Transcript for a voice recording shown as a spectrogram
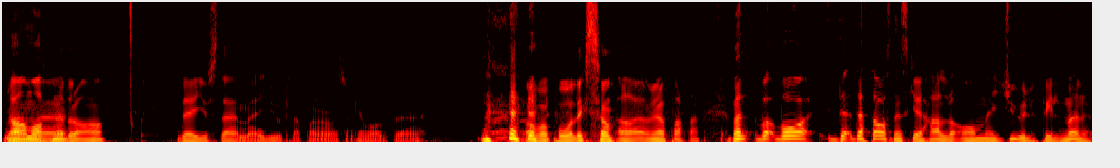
Ja, Men, maten är eh, bra. Det är just det här med julklapparna då, som kan vara lite av och på liksom. Ja, ja, men jag fattar. Men vad, vad, de, detta avsnitt ska ju handla om julfilmer.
